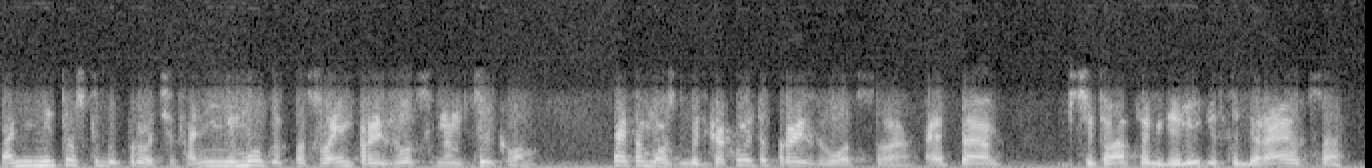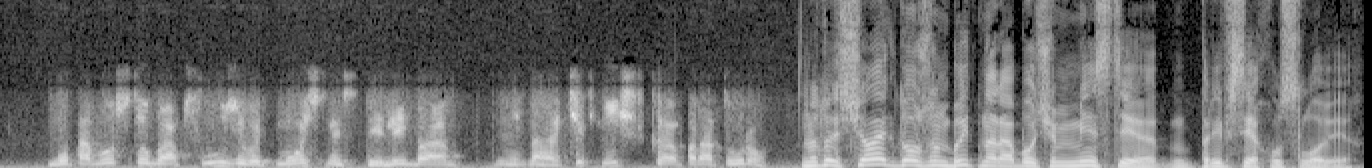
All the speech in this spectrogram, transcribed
Они не то чтобы против, они не могут по своим производственным циклам. Это может быть какое-то производство, это ситуация, где люди собираются для того, чтобы обслуживать мощности, либо, не знаю, техническую аппаратуру. Ну, то есть человек должен быть на рабочем месте при всех условиях.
